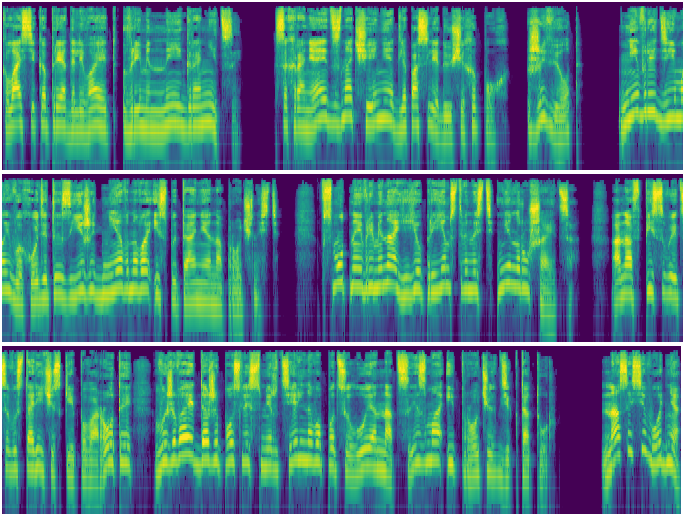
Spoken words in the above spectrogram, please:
Классика преодолевает временные границы, сохраняет значение для последующих эпох, живет. Невредимой выходит из ежедневного испытания на прочность. В смутные времена ее преемственность не нарушается. Она вписывается в исторические повороты, выживает даже после смертельного поцелуя нацизма и прочих диктатур. Нас и сегодня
